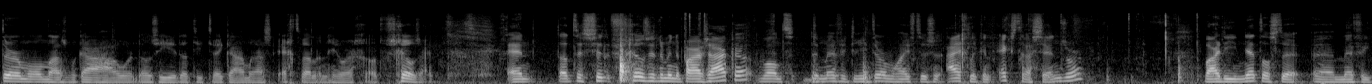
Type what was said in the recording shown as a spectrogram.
Thermal naast elkaar houden, dan zie je dat die twee camera's echt wel een heel erg groot verschil zijn. En dat is, het verschil zit hem in een paar zaken, want de Mavic 3 Thermal heeft dus eigenlijk een extra sensor, waar die net als de uh, Mavic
